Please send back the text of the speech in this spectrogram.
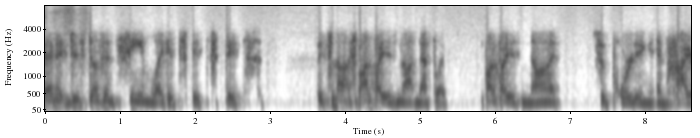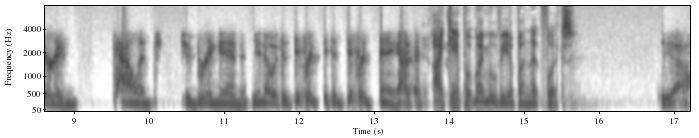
and it just doesn't seem like it's it's it's it's not Spotify is not Netflix. Spotify is not supporting and hiring talent to bring in. You know, it's a different it's a different thing. I, I I can't put my movie up on Netflix. yeah,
